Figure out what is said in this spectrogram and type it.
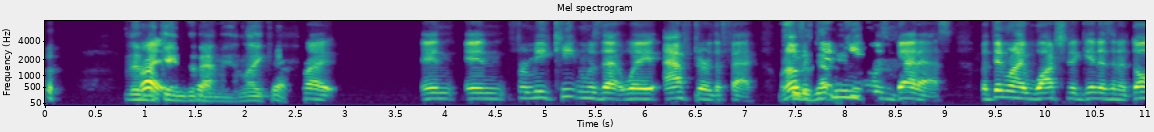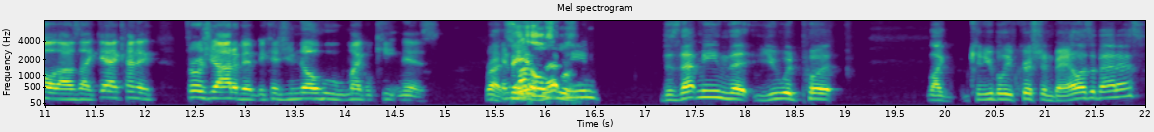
then Right. became the Yeah. Batman. Like Yeah. right? And and for me, Keaton was that way after the fact. When So I was a kid, mean- Keaton was badass. But then when I watched it again as an adult, I was like, yeah, it kind of throws you out of it because you know who Michael Keaton is. Right. So does that was- mean does that mean that you would put like can you believe Christian Bale as a badass?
